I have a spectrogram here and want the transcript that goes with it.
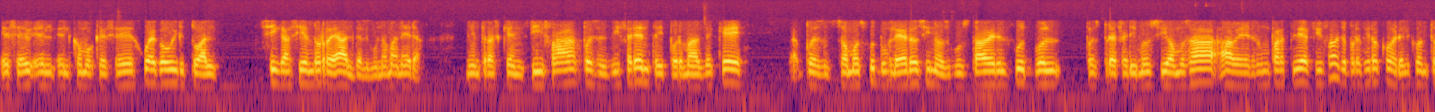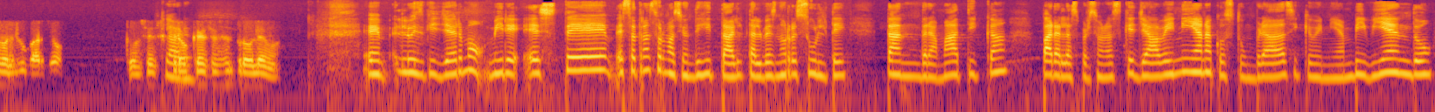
ese el, el como que ese juego virtual siga siendo real de alguna manera, mientras que en FIFA pues es diferente y por más de que pues somos futboleros y nos gusta ver el fútbol, pues preferimos si vamos a, a ver un partido de FIFA, yo prefiero coger el control y jugar yo. Entonces Claro. creo que ese es el problema. Eh, Luis Guillermo, mire, este, esta transformación digital tal vez no resulte tan dramática para las personas que ya venían acostumbradas y que venían viviendo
